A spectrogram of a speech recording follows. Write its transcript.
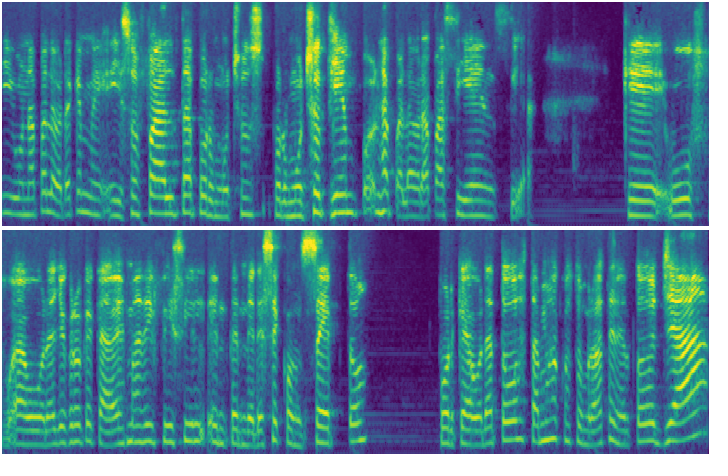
y una palabra que me hizo falta por muchos, por mucho tiempo, la palabra paciencia. Que, uf, ahora yo creo que cada vez más difícil entender ese concepto porque ahora todos estamos acostumbrados a tener todo ya,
